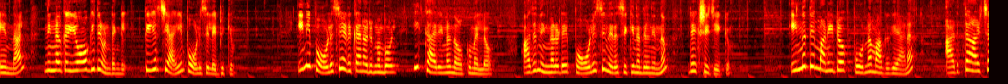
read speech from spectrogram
എന്നാൽ നിങ്ങൾക്ക് യോഗ്യതയുണ്ടെങ്കിൽ തീർച്ചയായും പോളിസി ലഭിക്കും. ഇനി പോളിസി എടുക്കാൻ ഒരുങ്ങുമ്പോൾ ഈ കാര്യങ്ങൾ നോക്കുമല്ലോ. അത് നിങ്ങളുടെ പോളിസി നിരസിക്കുന്നതിൽ നിന്നും രക്ഷിച്ചേക്കും. ഇന്നത്തെ മണി ടോക്ക് പൂർണമാകുകയാണ്. അടുത്ത ആഴ്ച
